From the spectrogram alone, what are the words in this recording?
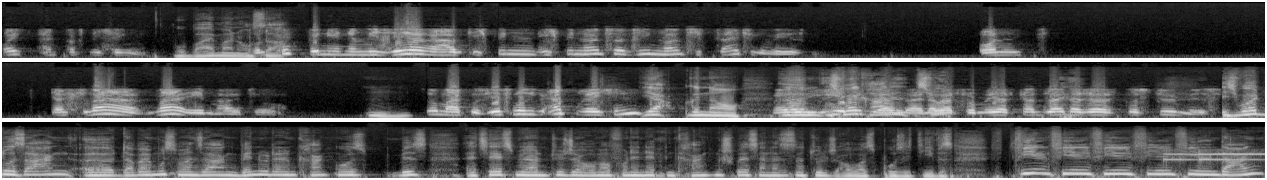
euch einfach nicht hängen. Wobei man auch und sagt. Guckt, wenn ihr eine Misere habt, ich bin, ich bin 1997 pleite gewesen. Und das war, war eben halt so. Mhm. So, Markus, jetzt muss ich abbrechen. Ja, genau. Ähm, ich wollte gerade. Aber von mir kann sein, dass das Kostüm ist. Ich wollte nur sagen, äh, dabei muss man sagen, wenn du dann im Krankenhaus bist, erzählst du mir natürlich auch immer von den netten Krankenschwestern. Das ist natürlich auch was Positives. Vielen, vielen, vielen, vielen, vielen Dank.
